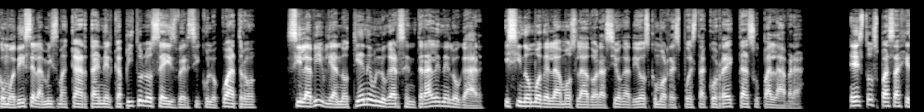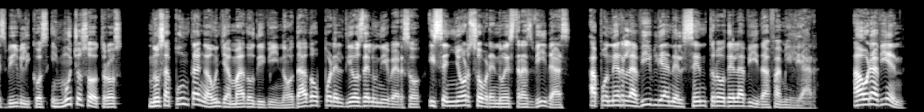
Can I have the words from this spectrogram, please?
Como dice la misma carta en el capítulo 6, versículo 4, si la Biblia no tiene un lugar central en el hogar, y si no modelamos la adoración a Dios como respuesta correcta a su palabra. Estos pasajes bíblicos y muchos otros nos apuntan a un llamado divino dado por el Dios del universo y Señor sobre nuestras vidas a poner la Biblia en el centro de la vida familiar. Ahora bien,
